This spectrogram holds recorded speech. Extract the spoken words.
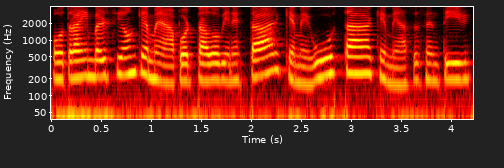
Otra inversión que me ha aportado bienestar, que me gusta, que me hace sentir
